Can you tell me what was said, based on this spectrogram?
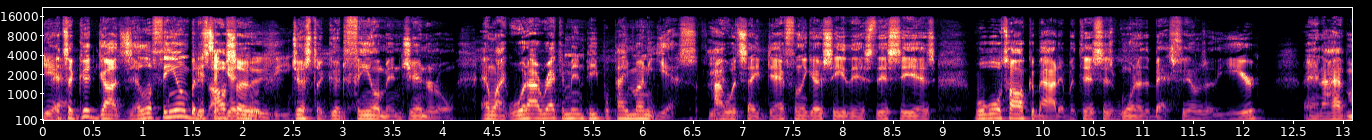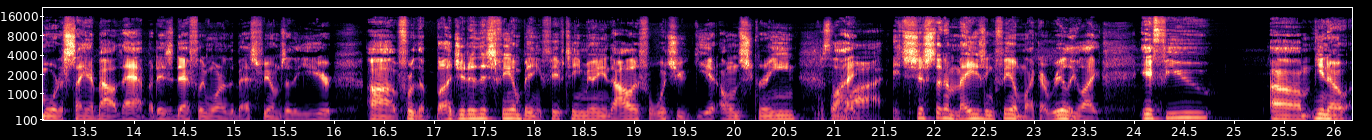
Yeah. It's a good Godzilla film, but it's, It's also just a good film in general. And like, would I recommend people pay money? Yes, I would say definitely go see this. This is well, we'll talk about it, but this is one of the best films of the year. And I have more to say about that, but it's definitely one of the best films of the year. Uh, for the budget of this film being fifteen million dollars for what you get on screen, It's a like lot. it's just an amazing film. Like I really like if you um, you know,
